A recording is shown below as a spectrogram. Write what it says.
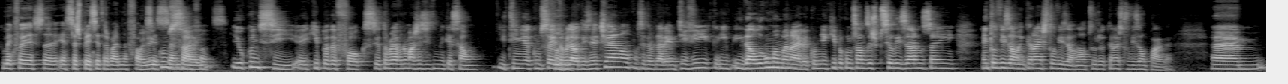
Como é que foi essa, essa experiência de trabalho na Fox? Olha, eu comecei, eu conheci a equipa da Fox, eu trabalhava numa agência de comunicação e tinha, comecei a trabalhar o Disney Channel, comecei a trabalhar a MTV e, e de alguma maneira, com a minha equipa, começámos a especializar-nos em, em televisão, em canais de televisão, na altura canais de televisão paga. Um,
